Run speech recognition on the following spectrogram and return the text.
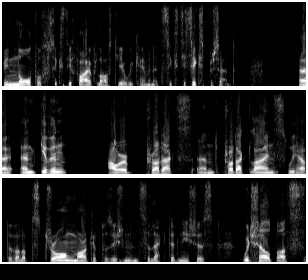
been north of 65. Last year, we came in at 66%. Uh, and given our products and product lines, we have developed strong market position in selected niches, which help us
